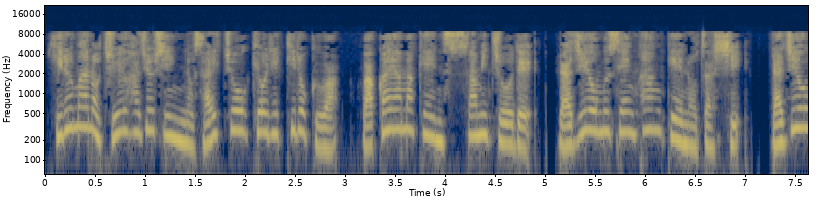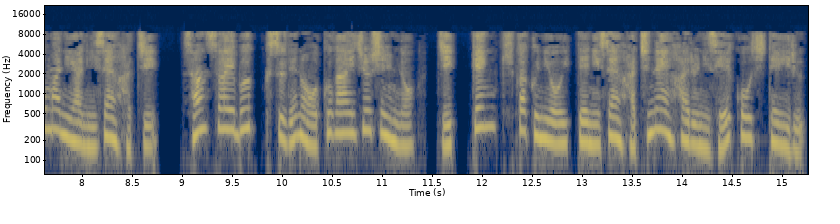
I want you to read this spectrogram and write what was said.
昼間の中波受信の最長距離記録は和歌山県すさみ町で、ラジオ無線関係の雑誌、ラジオマニア2008、山菜ブックスでの屋外受信の実験企画において2008年春に成功している。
